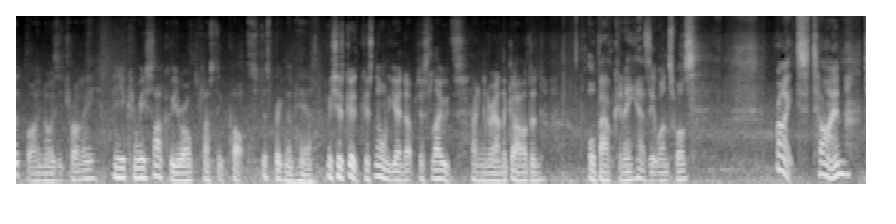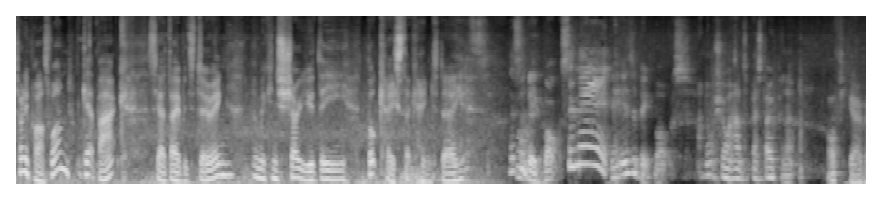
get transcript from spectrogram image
Goodbye noisy trolley. And you can recycle your old plastic pots. Just bring them here. Which is good because normally you end up just loads hanging around the garden. Or balcony as it once was. Right time 20 past one. Get back see how david's doing and we can show you the bookcase that came today. There's a big box in it. it is a big box. I'm not sure how to best open it. Off you go.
